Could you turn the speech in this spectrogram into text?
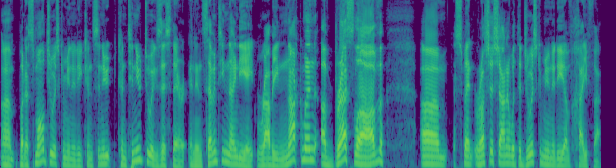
um, but a small Jewish community continued, continued to exist there. And in 1798, Rabbi Nachman of Breslov um, spent Rosh Hashanah with the Jewish community of Haifa.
